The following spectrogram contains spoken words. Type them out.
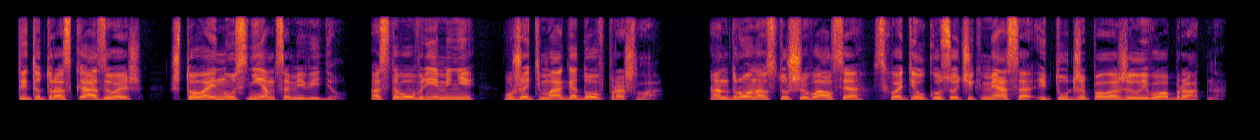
Ты тут рассказываешь, что войну с немцами видел, а с того времени уже тьма годов прошла. Андронов стушевался, схватил кусочек мяса и тут же положил его обратно.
